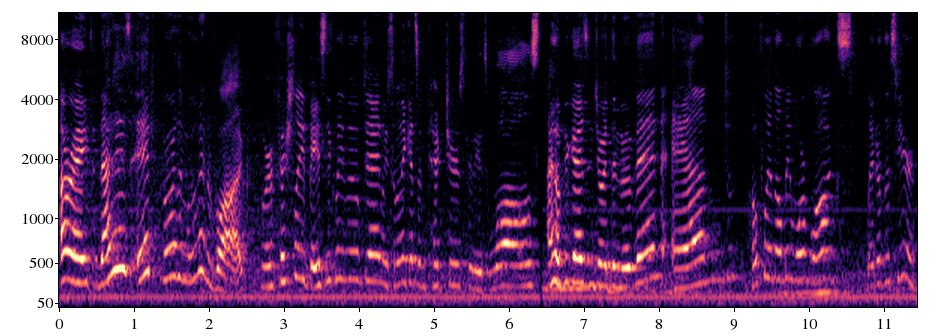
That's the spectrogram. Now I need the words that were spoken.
Alright, that is it for the move-in vlog. We're officially basically moved in. We still get some pictures for these walls. I hope you guys enjoyed the move-in and hopefully there'll be more vlogs later this year.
